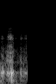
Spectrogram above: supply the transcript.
you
